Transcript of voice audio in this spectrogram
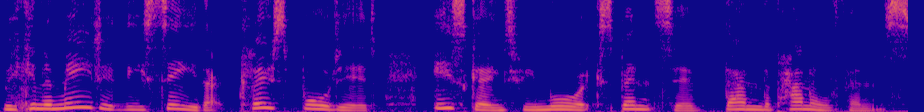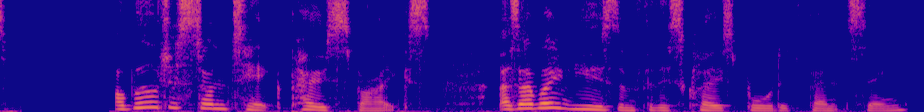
We can immediately see that close boarded is going to be more expensive than the panel fence. I will just untick post spikes, as I won't use them for this close boarded fencing.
